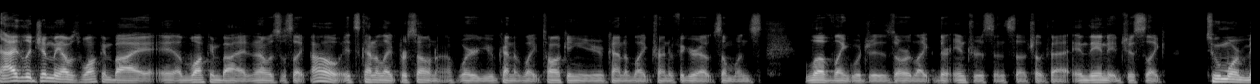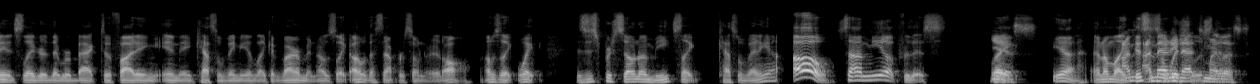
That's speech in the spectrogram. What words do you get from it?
I legitimately I was walking by, uh, walking by, and I was just like, oh, it's kind of like Persona, where you're kind of like talking and you're kind of like trying to figure out someone's love languages or like their interests and such like that. And then it just like two more minutes later, they were back to fighting in a Castlevania like environment. I was like, oh, that's not Persona at all. I was like, wait, is this Persona meets like Castlevania? Oh, sign me up for this. Like, yes. Yeah. And I'm like, I'm, this I'm is adding that to my now. list.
